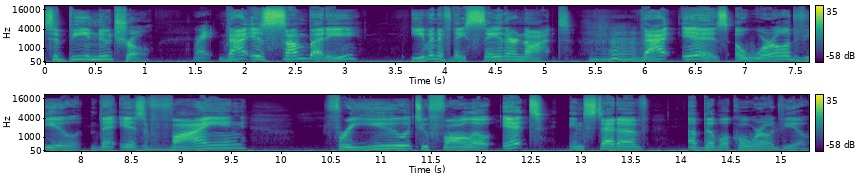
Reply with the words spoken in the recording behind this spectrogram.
to be neutral. Right. That is somebody, even if they say they're not, that is a worldview that is vying for you to follow it instead of a biblical worldview.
